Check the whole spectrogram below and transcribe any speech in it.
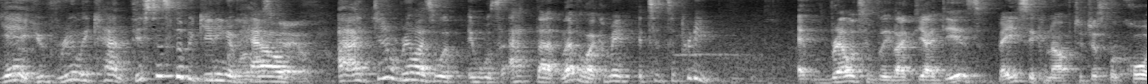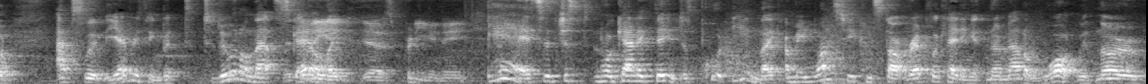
Yeah, you really can. This is the beginning of how scale. I didn't realize it was, it was at that level. Like, I mean, it's it's a pretty uh, relatively like the idea is basic enough to just record absolutely everything, but to do it on that it's scale, like yeah, it's pretty unique. yeah, it's a, just an organic thing. Just put in. Like, I mean, once you can start replicating it, no matter what, with no,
